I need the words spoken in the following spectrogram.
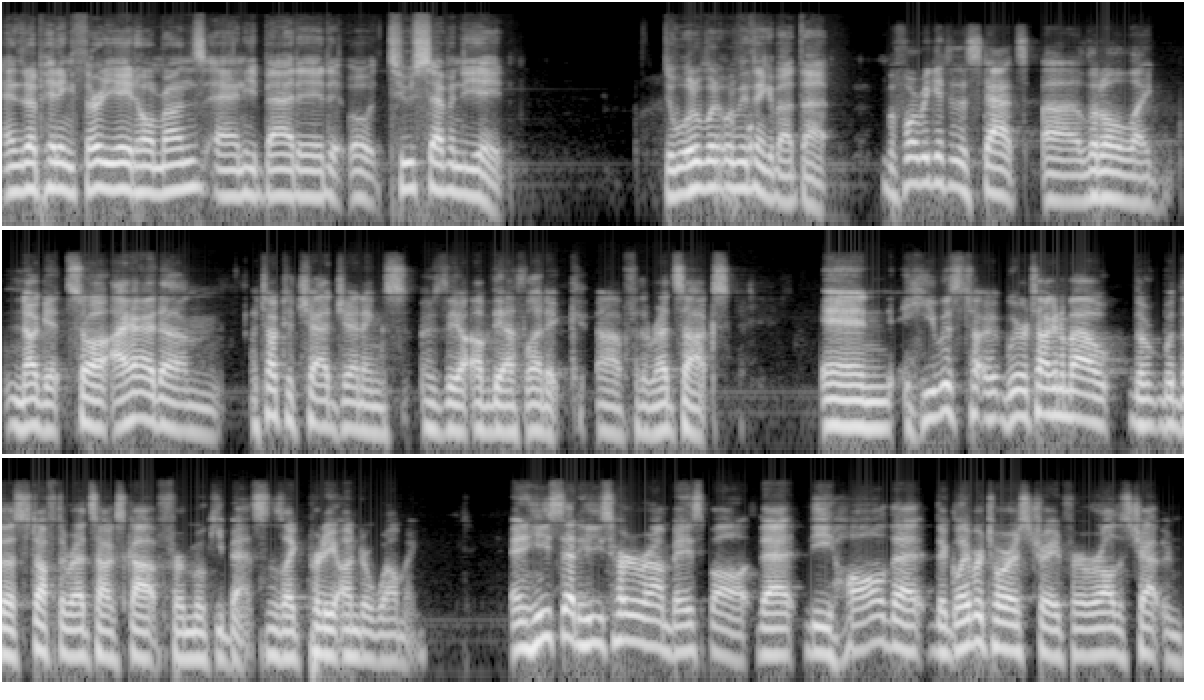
ended up hitting 38 home runs and he batted oh, 278. Do, what, what, what do we think about that? Before we get to the stats, a little like nugget. So I had um I talked to Chad Jennings, who's the of the Athletic uh, for the Red Sox, and he was ta- we were talking about the the stuff the Red Sox got for Mookie Betts, and it's like pretty underwhelming. And he said he's heard around baseball that the haul that the Gleyber Torres trade for Aroldis Chapman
